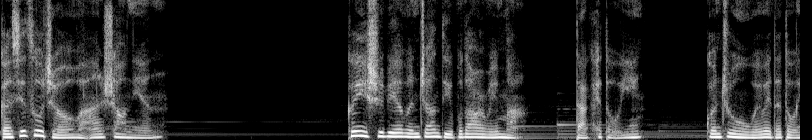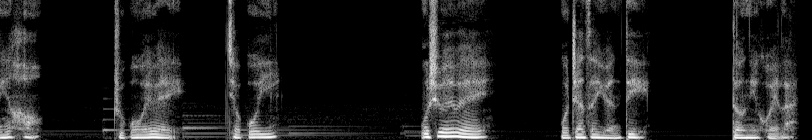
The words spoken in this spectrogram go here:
感谢作者晚安少年。可以识别文章底部的二维码，打开抖音，关注伟伟的抖音号，主播伟伟叫播音。我是伟伟，我站在原地等你回来。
